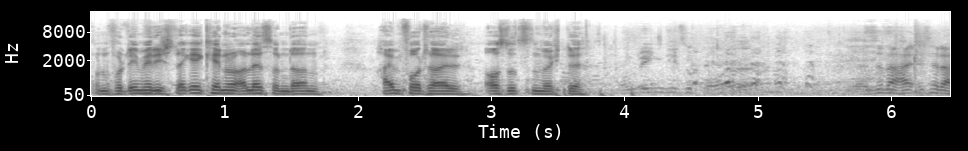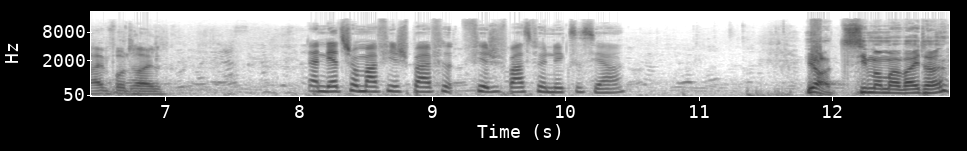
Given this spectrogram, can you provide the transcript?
und von dem her die Strecke kenne und alles und dann Heimvorteil ausnutzen möchte. Das ist ja der, ist ja der Heimvorteil. Dann jetzt schon mal viel Spaß für, viel Spaß für nächstes Jahr. Ja, ziehen wir mal weiter.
